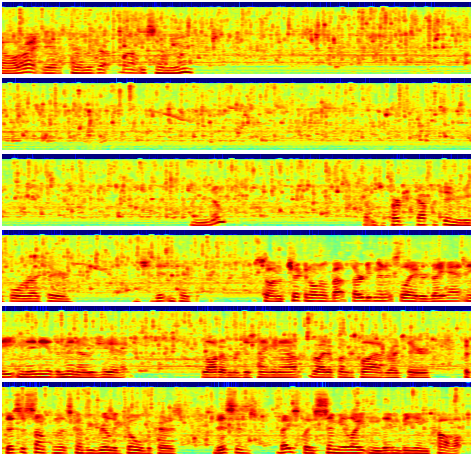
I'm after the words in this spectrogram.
Alright, now it's time to drop Bonnie some in. Nope. That was a perfect opportunity for her right there. And she didn't take it. So I'm checking on them about 30 minutes later. They hadn't eaten any of the minnows yet. A lot of them are just hanging out right up under Clyde right there. But this is something that's going to be really cool because this is basically simulating them being caught.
